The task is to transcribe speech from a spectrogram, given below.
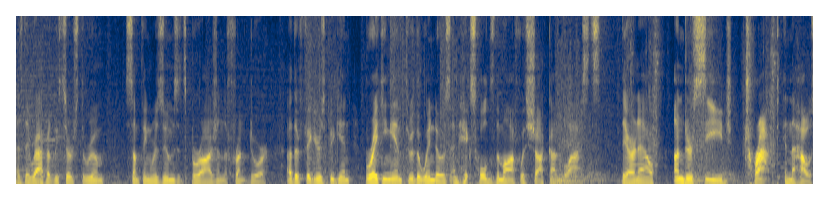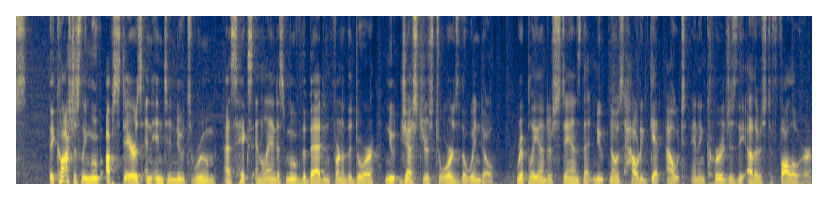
As they rapidly search the room, something resumes its barrage on the front door. Other figures begin breaking in through the windows, and Hicks holds them off with shotgun blasts. They are now under siege, trapped in the house. They cautiously move upstairs and into Newt's room. As Hicks and Landis move the bed in front of the door, Newt gestures towards the window. Ripley understands that Newt knows how to get out and encourages the others to follow her.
